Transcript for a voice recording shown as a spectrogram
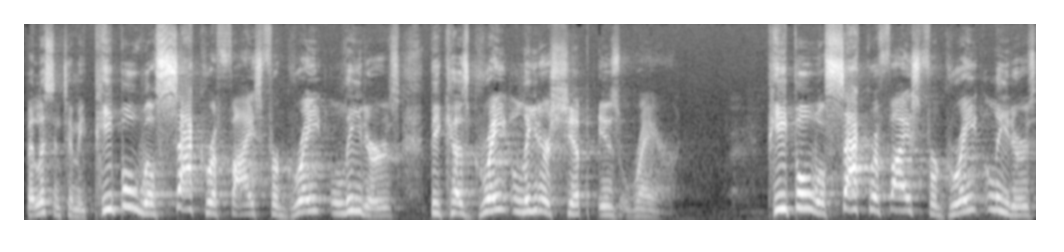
But listen to me people will sacrifice for great leaders because great leadership is rare. People will sacrifice for great leaders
